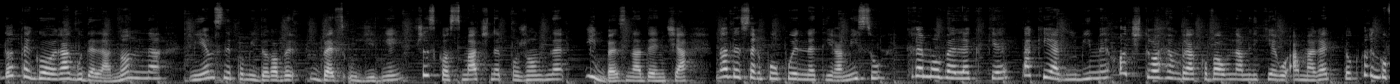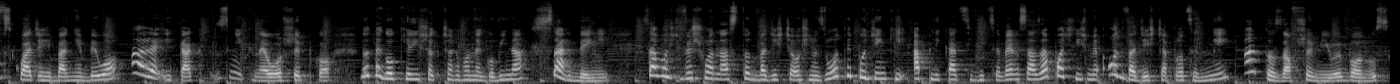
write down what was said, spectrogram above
Do tego ragu della nonna, mięsny pomidorowy bez udziwnień. Wszystko smaczne, porządne i bez nadęcia. Na deser półpłynne tiramisu, kremowe, lekkie, takie jak lubimy, choć trochę brakowało nam likieru amaretto, którego w składzie chyba nie było, ale i tak zniknęło szybko. Do tego kieliszek czerwonego wina z Sardynii. Całość wyszła na 128 zł, bo dzięki aplikacji Vice Versa zapłaciliśmy o 20% mniej, a to zawsze miły bonus.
